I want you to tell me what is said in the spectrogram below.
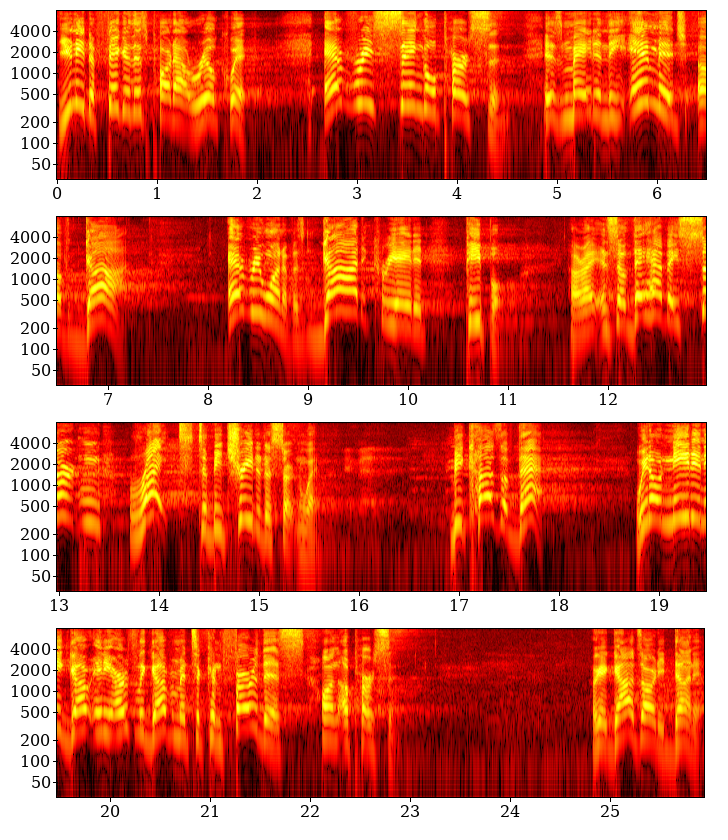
you need to figure this part out real quick. Every single person is made in the image of God. Every one of us. God created people. All right, and so they have a certain right to be treated a certain way. Because of that, we don't need any, gov- any earthly government to confer this on a person. Okay, God's already done it.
